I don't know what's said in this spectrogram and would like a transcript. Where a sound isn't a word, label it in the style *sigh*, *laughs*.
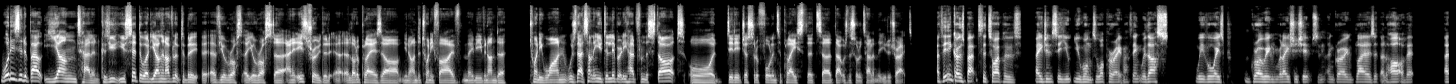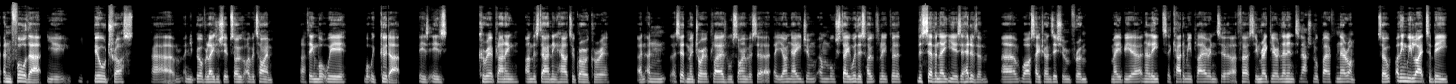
What is it about young talent? Because you, you said the word young, and I've looked a bit of your roster, at your roster, and it is true that a lot of players are you know under twenty five, maybe even under twenty one. Was that something you deliberately had from the start, or did it just sort of fall into place that uh, that was the sort of talent that you'd attract? I think it goes back to the type of agency you, you want to operate. I think with us, we've always growing relationships and, and growing players at, at, the heart of it. And for that, you build trust um, and you build relationships over, over time. I think what we're what we're good at is is career planning, understanding how to grow a career. And and I said the majority of players will sign with us at a young age and, and will stay with us hopefully for the, the seven, eight years ahead of them, uh, whilst they transition from maybe a, an elite academy player into a first team regular and then international player from there on. So I think we like to be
